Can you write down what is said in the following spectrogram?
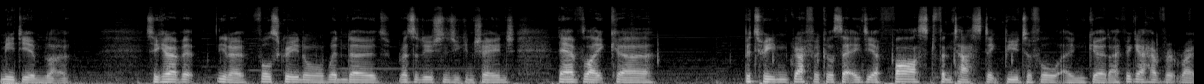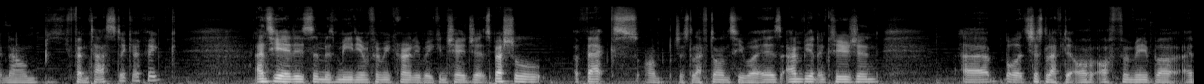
medium, low. So you can have it, you know, full screen or windowed, resolutions you can change. They have like, uh, between graphical settings, you have fast, fantastic, beautiful, and good. I think I have it right now on fantastic, I think. Anti-aliasing is medium for me currently, but you can change it. Special effects, I've just left on, see what it is. Ambient occlusion, uh, well, it's just left it off, off for me, but I,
